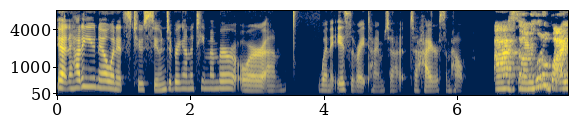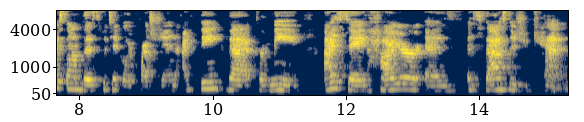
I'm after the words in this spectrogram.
Yeah, and how do you know when it's too soon to bring on a team member, or um, when it is the right time to to hire some help? Uh, so I'm a little biased on this particular question. I think that for me, I say hire as as fast as you can.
